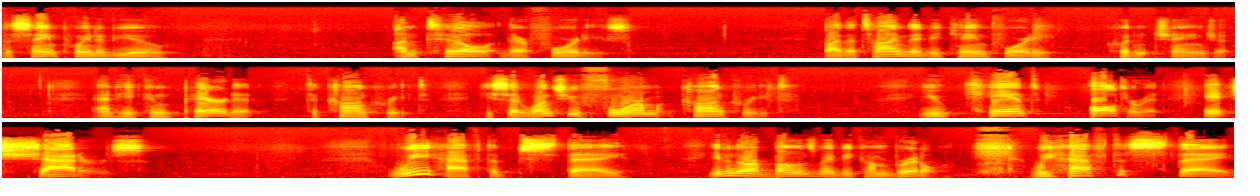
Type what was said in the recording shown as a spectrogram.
the same point of view until their 40s. By the time they became 40, couldn't change it. And he compared it to concrete. He said, once you form concrete, you can't alter it. It shatters. We have to stay, even though our bones may become brittle, we have to stay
